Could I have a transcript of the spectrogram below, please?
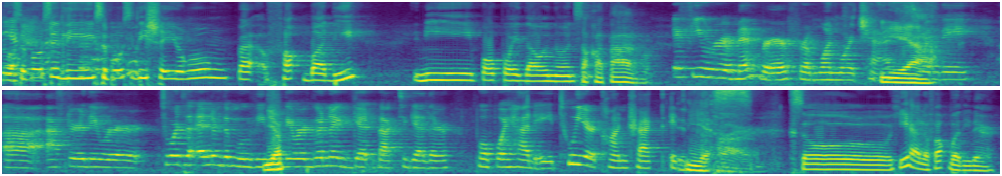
supposedly, supposedly siya yung pa, fuck buddy ni Popoy daw noon sa Qatar. if you remember from One More Chance, Yeah. when they uh, after they were towards the end of the movie, Yep. when they were gonna get back together, Popoy had a two-year contract in, In- Yes. Qatar. So, he had a fuck buddy there.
